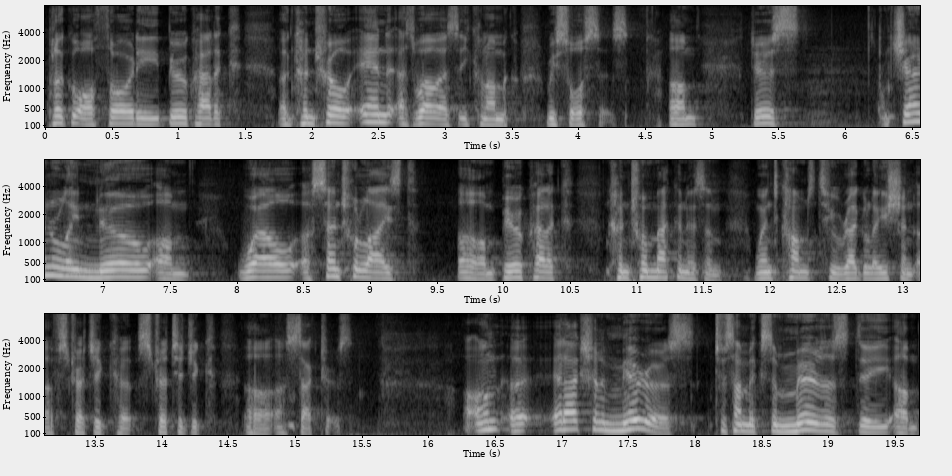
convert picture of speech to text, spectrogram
political authority, bureaucratic uh, control, and as well as economic resources. Um, there's generally no um, well uh, centralized um, bureaucratic control mechanism when it comes to regulation of strategic, uh, strategic uh, sectors. On, uh, it actually mirrors, to some extent, mirrors the um,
